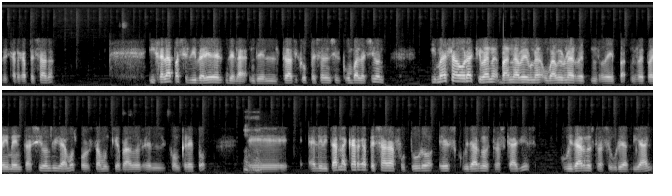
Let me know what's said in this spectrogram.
de carga pesada. Y Jalapa se libraría de la, del tráfico pesado en circunvalación. Y más ahora que van a, van a haber una va a haber una repavimentación digamos porque está muy quebrado el concreto. Eh, el evitar la carga pesada a futuro es cuidar nuestras calles cuidar nuestra seguridad vial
